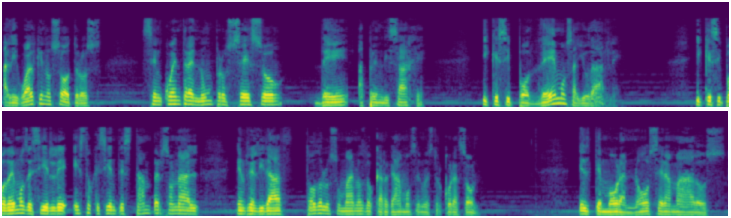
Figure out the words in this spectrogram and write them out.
al igual que nosotros, se encuentra en un proceso de aprendizaje y que si podemos ayudarle y que si podemos decirle esto que sientes tan personal, en realidad todos los humanos lo cargamos en nuestro corazón. El temor a no ser amados,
